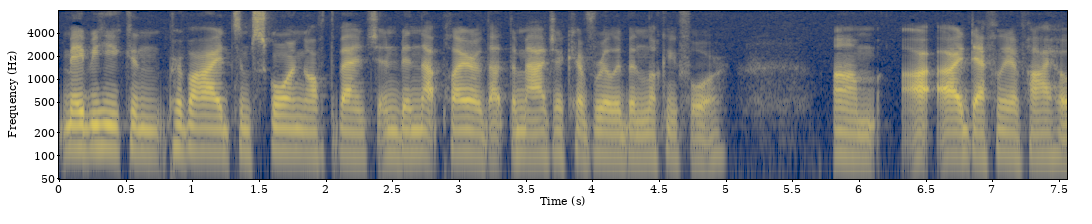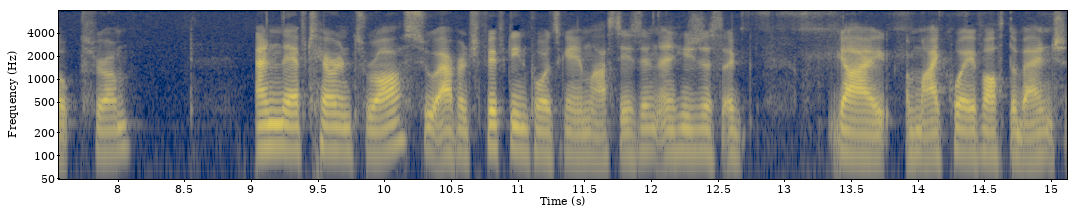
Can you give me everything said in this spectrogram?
maybe he can provide some scoring off the bench and been that player that the Magic have really been looking for. Um, I, I definitely have high hopes for him. And they have Terrence Ross, who averaged 15 points a game last season, and he's just a guy, a microwave off the bench.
